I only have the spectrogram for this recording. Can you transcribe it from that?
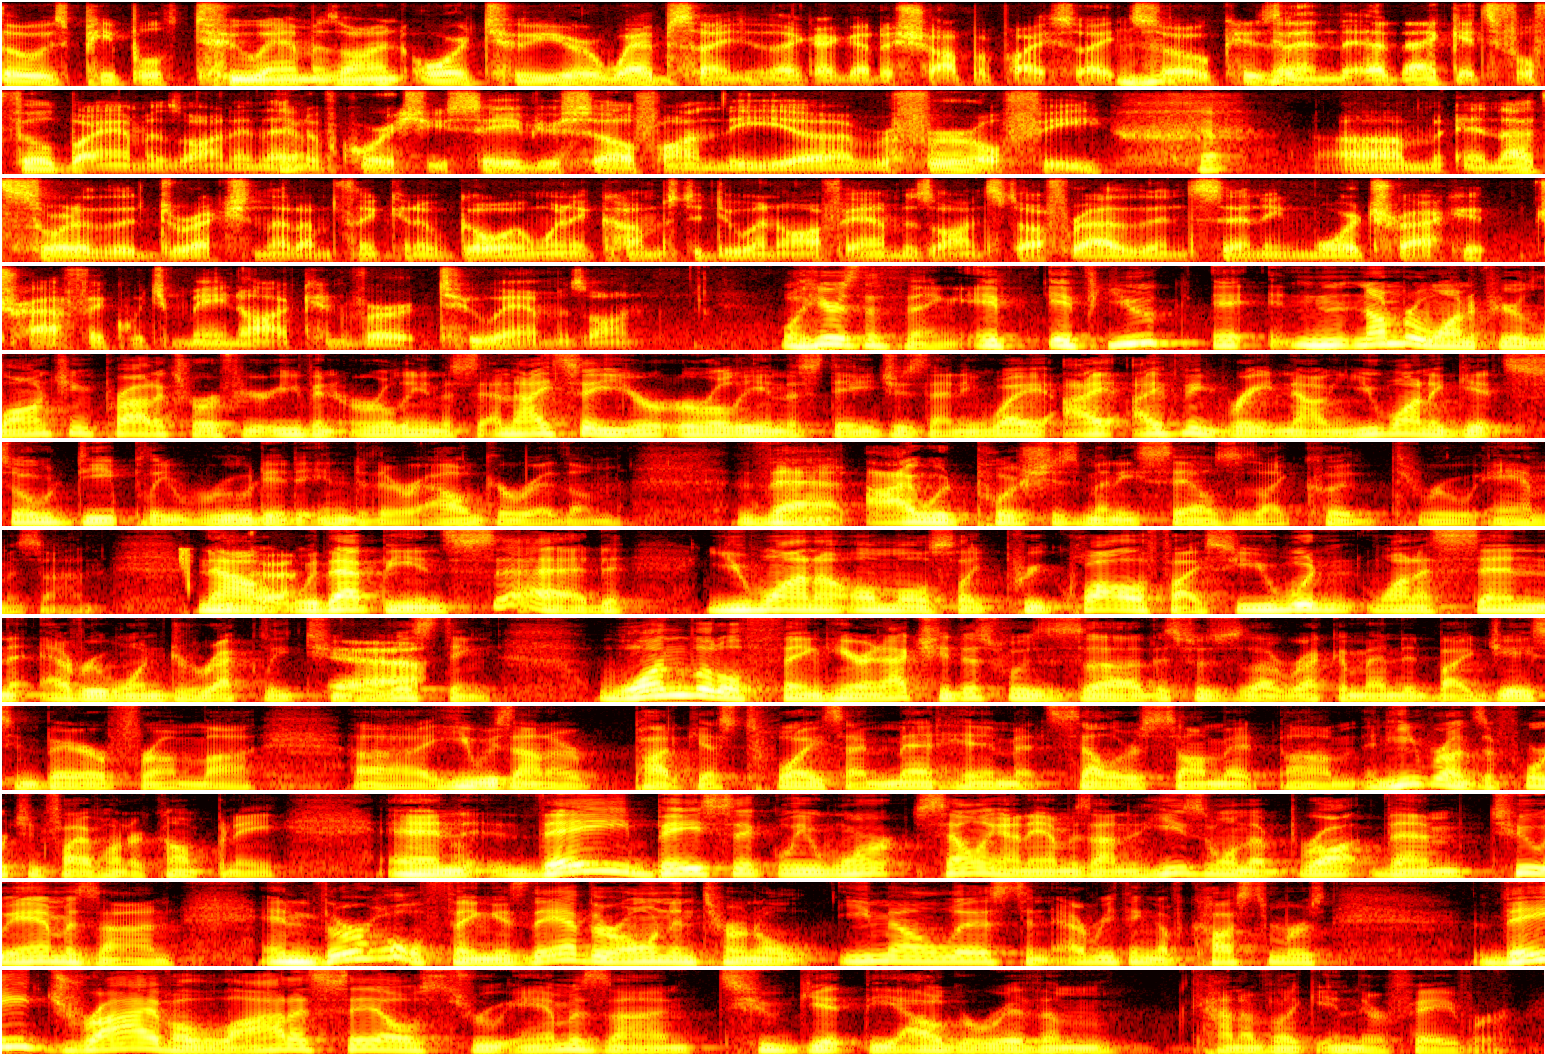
those people to Amazon or to your website. Like I got a Shopify site, mm-hmm. so because yep. then that gets fulfilled by Amazon, and then yep. of course you save yourself on the uh, referral fee. Yep. Um, and that's sort of the direction that I'm thinking of going when it comes to doing off Amazon stuff, rather than sending more tra- traffic which may not convert to Amazon. Well, here's the thing. If if you eh, eh, number one, if you're launching products or if you're even early in this, and I say you're early in the stages anyway, I, I think right now you want to get so deeply rooted into their algorithm that I would push as many sales as I could through Amazon. Now, okay. with that being said, you want to almost like pre-qualify, so you wouldn't want to send everyone directly to yeah. your listing. One little thing here, and actually this was uh, this was uh, recommended by Jason Bear from uh, uh he was on our podcast twice. I met him at Seller Summit, um, and he runs a Fortune 500 company, and they basically weren't selling on Amazon, and he's the one that brought them to Amazon. And their whole thing is they have their own internal email list and everything of customers they drive a lot of sales through Amazon to get the algorithm kind of like in their favor.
